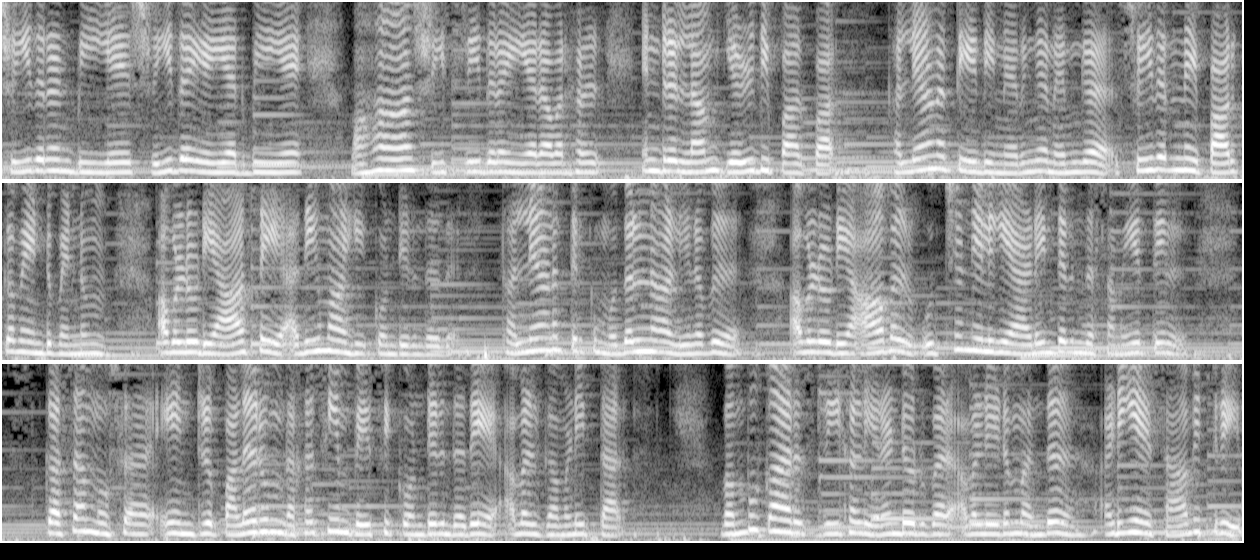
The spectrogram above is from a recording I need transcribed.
ஸ்ரீதரன் பிஏ ஸ்ரீதரையர் பிஏ மகா ஸ்ரீ ஸ்ரீதரையர் அவர்கள் என்றெல்லாம் எழுதி பார்ப்பார். கல்யாண தேதி நெருங்க நெருங்க ஸ்ரீதரனை பார்க்க வேண்டும் என்னும் அவளுடைய ஆசை அதிகமாகி கொண்டிருந்தது. கல்யாணத்திற்கு முதல் நாள் இரவு அவளுடைய ஆவல் உச்சநிலையை அடைந்திருந்த சமயத்தில் கசமுச என்று பலரும் ரகசியம் பேசிக் கொண்டிருந்ததே அவள் கவனித்தாள். வம்புக்கார ஸ்திரீகள் இரண்டொருவர் அவளிடம் வந்து அடியே சாவித்ரி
